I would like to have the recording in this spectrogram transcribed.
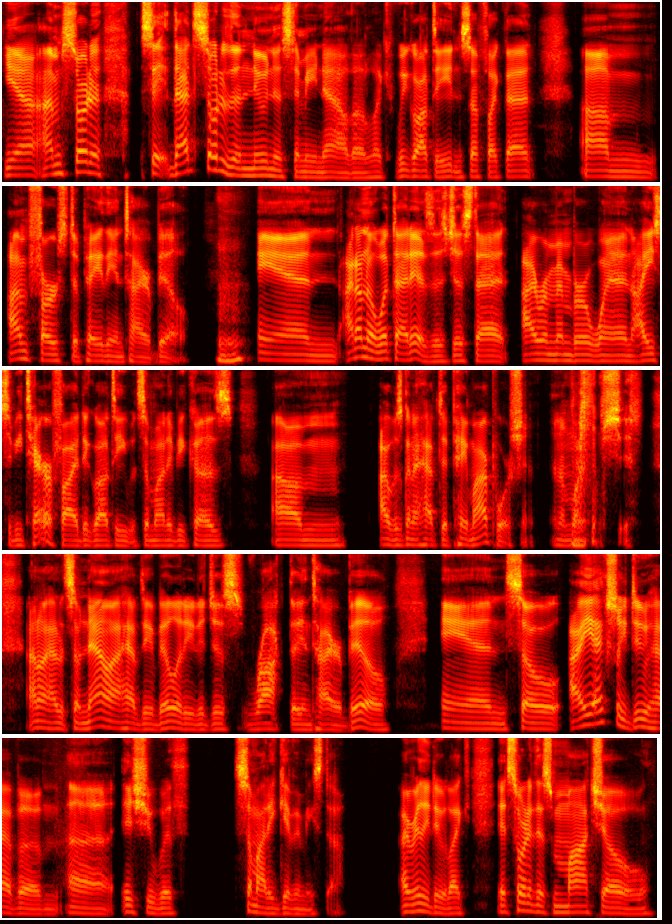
Yeah, I'm sort of see that's sort of the newness to me now though. Like if we go out to eat and stuff like that, um, I'm first to pay the entire bill. Mm-hmm. And I don't know what that is. It's just that I remember when I used to be terrified to go out to eat with somebody because um, I was going to have to pay my portion. And I'm like, shit, I don't have it. So now I have the ability to just rock the entire bill. And so I actually do have a um, uh, issue with somebody giving me stuff. I really do. Like it's sort of this macho,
